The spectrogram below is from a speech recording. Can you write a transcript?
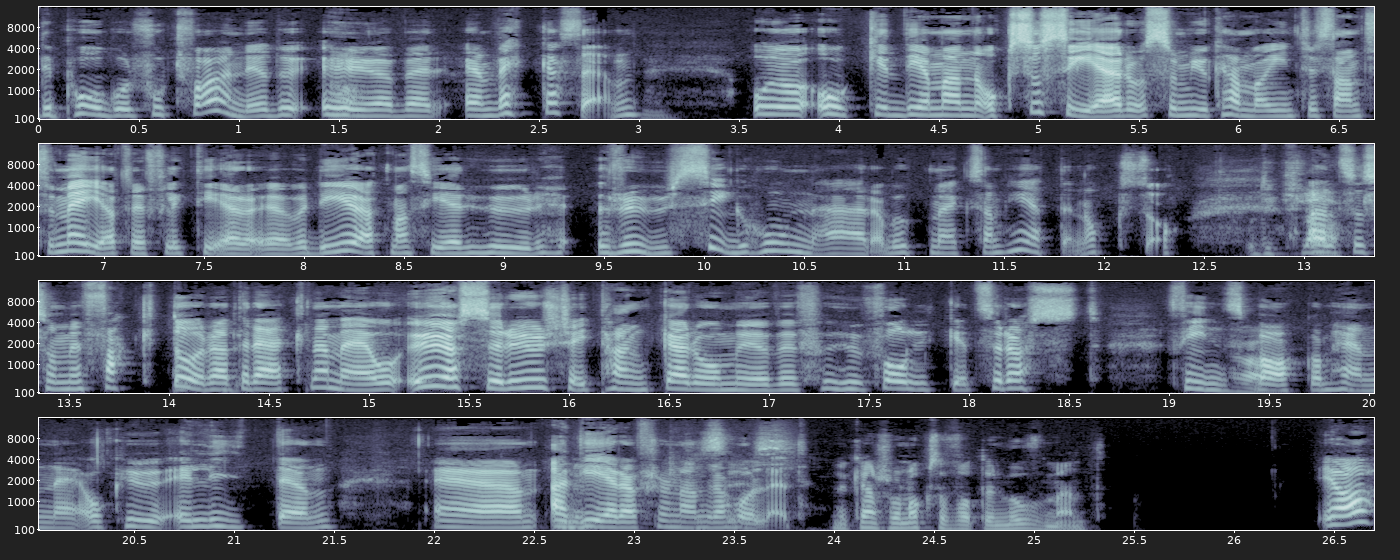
det pågår fortfarande, det är över en vecka sedan. Och, och det man också ser och som ju kan vara intressant för mig att reflektera över det är ju att man ser hur rusig hon är av uppmärksamheten också. Alltså som en faktor att räkna med och öser ur sig tankar om över hur folkets röst finns Ja. bakom henne och hur eliten eh, agerar från andra Precis. hållet. Nu kanske hon också fått en movement. Ja,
